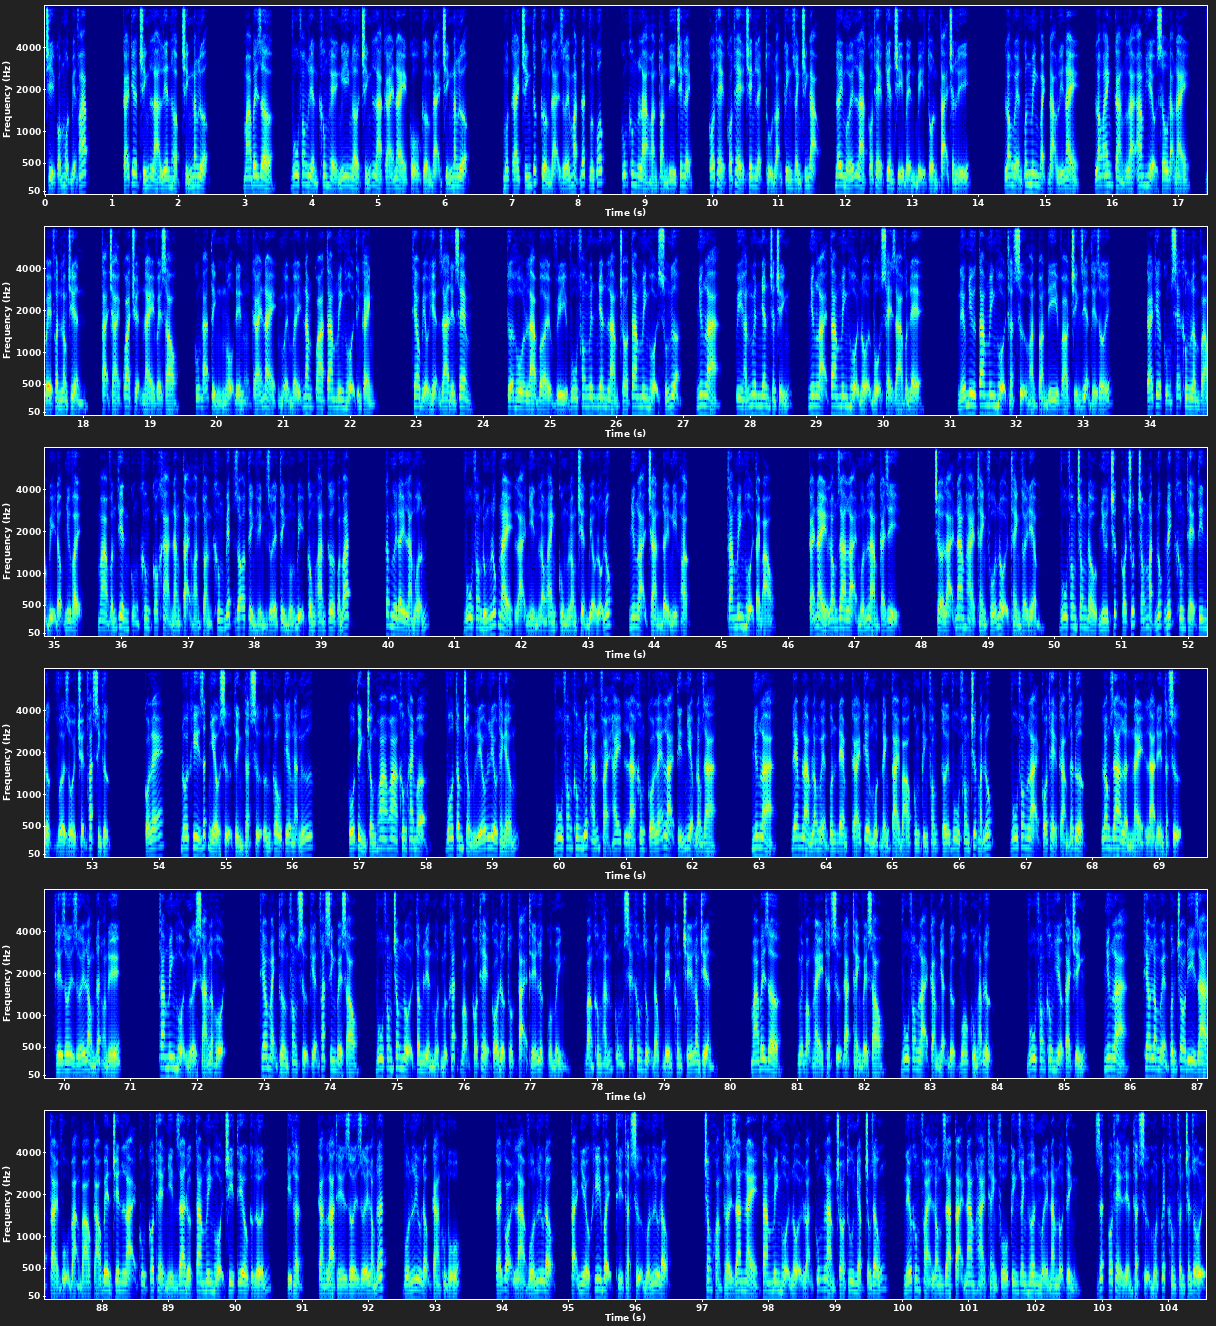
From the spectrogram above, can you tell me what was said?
chỉ có một biện pháp. Cái kia chính là liên hợp chính năng lượng. Mà bây giờ, vu phong liền không hề nghi ngờ chính là cái này cổ cường đại chính năng lượng một cái chính thức cường đại dưới mặt đất vương quốc, cũng không là hoàn toàn đi tranh lệch, có thể có thể tranh lệch thủ đoạn kinh doanh chính đạo, đây mới là có thể kiên trì bền bỉ tồn tại chân lý. Long nguyện quân minh bạch đạo lý này, long anh càng là am hiểu sâu đạo này, về phần long triển, tại trải qua chuyện này về sau, cũng đã tỉnh ngộ đến cái này mười mấy năm qua tam minh hội tình cảnh. Theo biểu hiện ra đến xem, tựa hồ là bởi vì vu phong nguyên nhân làm cho tam minh hội xuống ngựa, nhưng là, quy hắn nguyên nhân chân chính, nhưng lại tam minh hội nội bộ xảy ra vấn đề. Nếu như tam minh hội thật sự hoàn toàn đi vào chính diện thế giới cái kia cũng sẽ không lâm vào bị động như vậy, mà vấn thiên cũng không có khả năng tại hoàn toàn không biết rõ tình hình dưới tình huống bị công an cơ quan bắt. Các ngươi đây làm lớn. Vu phong đúng lúc này lại nhìn long anh cùng long triển biểu lỗ lúc, nhưng lại tràn đầy nghi hoặc. Tam minh hội tài báo. Cái này long gia lại muốn làm cái gì? Trở lại nam hải thành phố nội thành thời điểm, vu phong trong đầu như trước có chút chóng mặt núc ních không thể tin được vừa rồi chuyện phát sinh thực. Có lẽ, đôi khi rất nhiều sự tình thật sự ứng câu kia ngạn ngữ. Cố tình trồng hoa hoa không khai mở, vô tâm trồng liễu liêu thành ấm. Vu phong không biết hắn phải hay là không có lẽ lại tín nhiệm long gia. Nhưng là đem làm long nguyện quân đem cái kia một đánh tài báo cung kính phóng tới vu phong trước mặt lúc, vu phong lại có thể cảm giác được, long gia lần này là đến thật sự. Thế giới dưới lòng đất hoàng đế, tam minh hội người sáng lập hội. Theo mạnh thường phong sự kiện phát sinh về sau, vu phong trong nội tâm liền một mực khát vọng có thể có được thuộc tại thế lực của mình, bằng không hắn cũng sẽ không dụng độc đến khống chế long triển. Mà bây giờ, nguyện vọng này thật sự đạt thành về sau, vu phong lại cảm nhận được vô cùng áp lực. Vu phong không hiểu tài chính, nhưng là, theo long nguyện quân cho đi ra tài vụ bảng báo cáo bên trên lại cũng có thể nhìn ra được tam minh hội chi tiêu cực lớn, kỳ thật, càng là thế giới dưới lòng đất vốn lưu động càng khủng bố. Cái gọi là vốn lưu động, tại nhiều khi vậy thì thật sự muốn lưu động. Trong khoảng thời gian này, tam minh hội nội loạn cũng làm cho thu nhập trống rỗng, nếu không phải long gia tại nam hải thành phố kinh doanh hơn mười năm nội tỉnh rất có thể liền thật sự một quyết không phân chấn rồi.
